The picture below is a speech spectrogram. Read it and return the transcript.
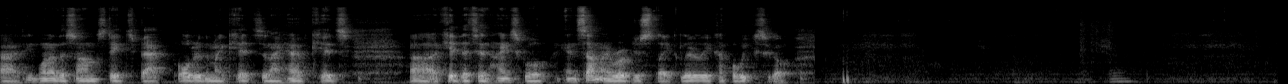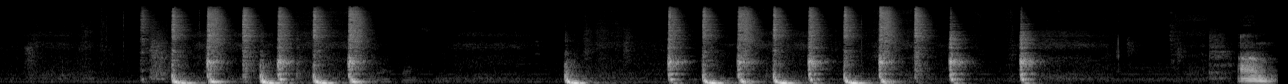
Uh, I think one of the songs dates back older than my kids, and I have kids, uh, a kid that's in high school, and some I wrote just like literally a couple weeks ago. Um,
